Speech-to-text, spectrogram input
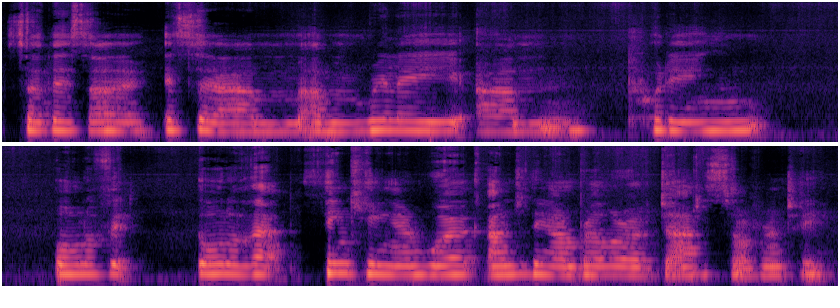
So there's a, it's um, I'm really um, putting all of it all of that thinking and work under the umbrella of data sovereignty.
